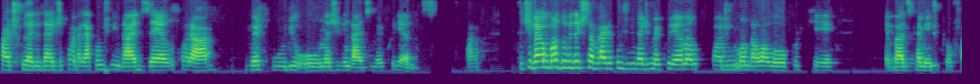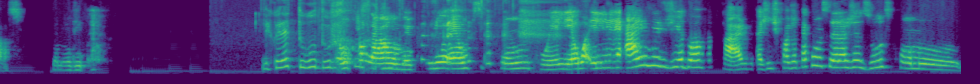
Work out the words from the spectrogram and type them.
particularidade de trabalhar com divindades é ancorar Mercúrio ou nas divindades mercurianas. Tá? Se tiver alguma dúvida de trabalho com divindade mercuriana, pode me mandar um alô, porque é basicamente o que eu faço na minha vida. Mercúrio é tudo. É um canal, o Mercúrio é um psiconco, ele é, o, ele é a energia do avatar. A gente pode até considerar Jesus como,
